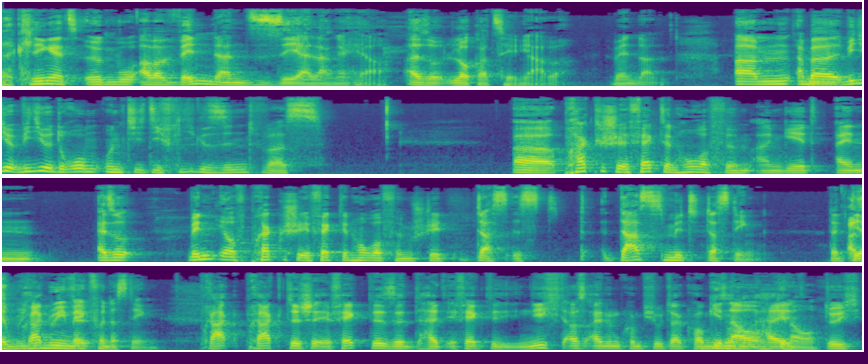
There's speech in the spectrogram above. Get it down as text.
Da klingelt's irgendwo, aber wenn dann sehr lange her. Also locker zehn Jahre, wenn dann. Ähm, aber Video, Videodrom und die, die Fliege sind, was äh, praktische Effekte in Horrorfilmen angeht, ein, also wenn ihr auf praktische Effekte in Horrorfilmen steht, das ist das mit das Ding. Das, Also der Remake von das Ding. Pra praktische Effekte sind halt Effekte, die nicht aus einem Computer kommen, Genau, sondern halt genau. durch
